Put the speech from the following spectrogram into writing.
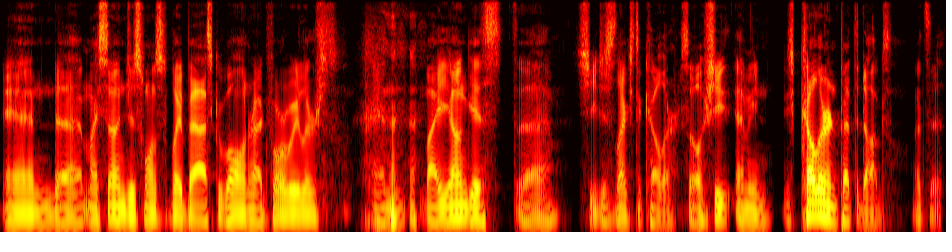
And uh, my son just wants to play basketball and ride four wheelers and my youngest, uh, she just likes to color. So she, I mean, color and pet the dogs. That's it.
